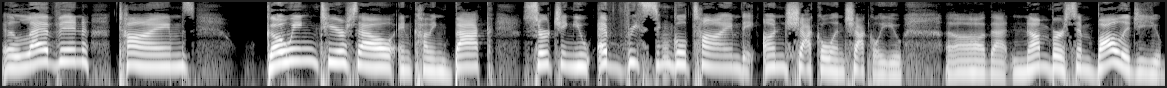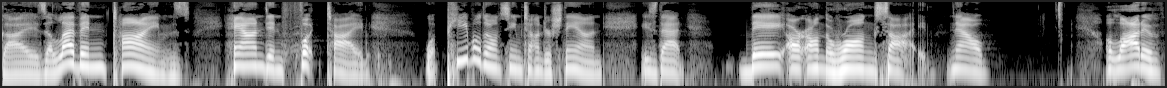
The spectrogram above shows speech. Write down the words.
11 times going to your cell and coming back, searching you every single time they unshackle and shackle you. Uh, that number symbology, you guys, 11 times, hand and foot tied. What people don't seem to understand is that they are on the wrong side. Now, a lot of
